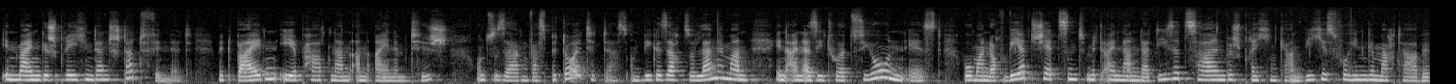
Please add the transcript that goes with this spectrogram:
in meinen Gesprächen dann stattfindet. Mit beiden Ehepartnern an einem Tisch und zu sagen, was bedeutet das? Und wie gesagt, solange man in einer Situation ist, wo man noch wertschätzend miteinander diese Zahlen besprechen kann, wie ich es vorhin gemacht habe,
